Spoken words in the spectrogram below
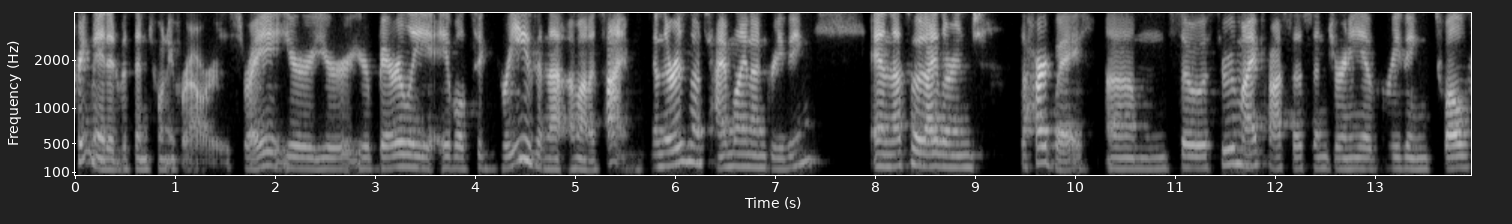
cremated within 24 hours right? You're you're you're barely able to grieve in that amount of time and there is no timeline on grieving and that's what i learned the hard way. Um, so through my process and journey of grieving 12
